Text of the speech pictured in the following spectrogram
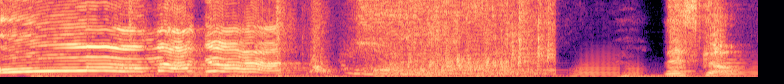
Oh my god! Let's go!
